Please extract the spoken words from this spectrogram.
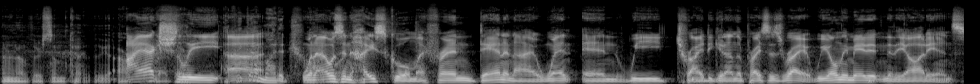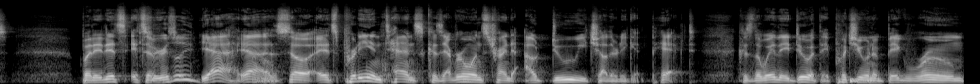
I don't know if there's some kind of. I actually, I I uh, might have tried. when I was in high school, my friend Dan and I went and we tried to get on The Price is Right. We only made it into the audience, but it is it's a Seriously? yeah yeah. So it's pretty intense because everyone's trying to outdo each other to get picked. Because the way they do it, they put you in a big room,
